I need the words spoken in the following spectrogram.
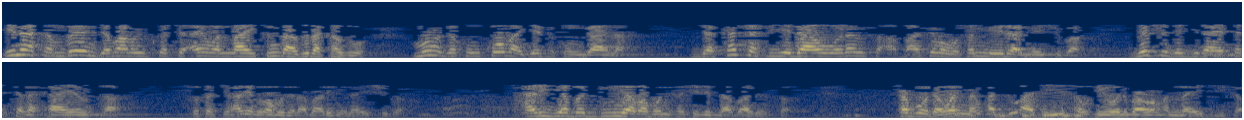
Ina tambayan jama'a suka ce ai wallahi tun da da ka zo mun ga kun koma gefe kun gana. Da ka ya dawo ransa a ɓace ba mu san me ya dame shi ba ya shiga gida ya tattara kayansa. Suka ce har yanzu ba mu da labarin ina ya shiga. Har ya bar duniya babu wani sake jin labarinsa. Saboda wannan addu'a da ya sauɗe wani bawan Allah ya ji ta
